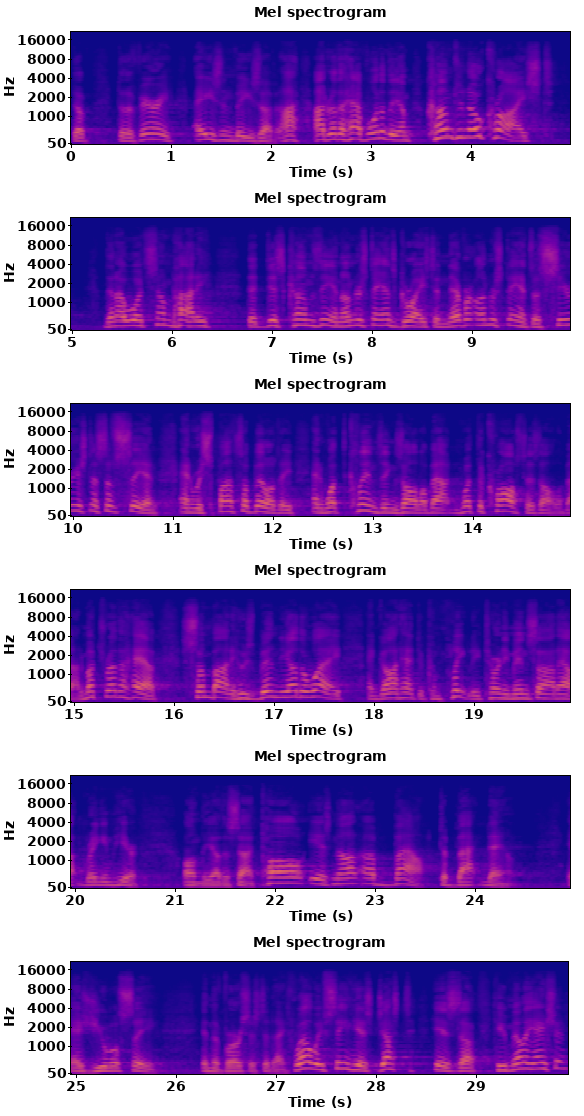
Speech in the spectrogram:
to the very A's and B's of it. I, I'd rather have one of them come to know Christ than I would somebody that just comes in, understands grace, and never understands the seriousness of sin and responsibility and what cleansing's all about and what the cross is all about. I'd much rather have somebody who's been the other way and God had to completely turn him inside out and bring him here on the other side. Paul is not about to back down, as you will see in the verses today. Well, we've seen his just his uh, humiliation.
